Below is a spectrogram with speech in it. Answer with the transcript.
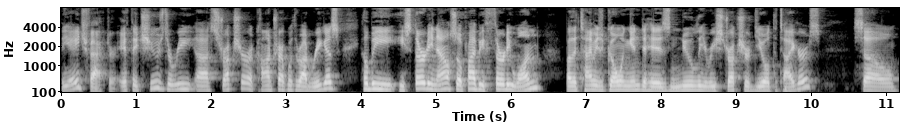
the age factor. If they choose to restructure a contract with Rodriguez, he'll be he's 30 now, so he'll probably be 31 by the time he's going into his newly restructured deal with the Tigers. So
